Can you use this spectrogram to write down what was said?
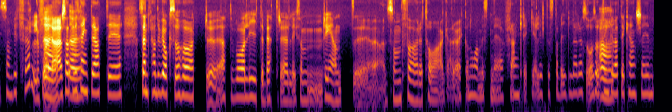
som vi föll för Nej, där. Så att vi tänkte att... Eh, sen hade vi också hört eh, att det var lite bättre liksom, rent eh, som företagare och ekonomiskt med Frankrike. Lite stabilare så. Så Ja. tänkte vi att det kanske,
